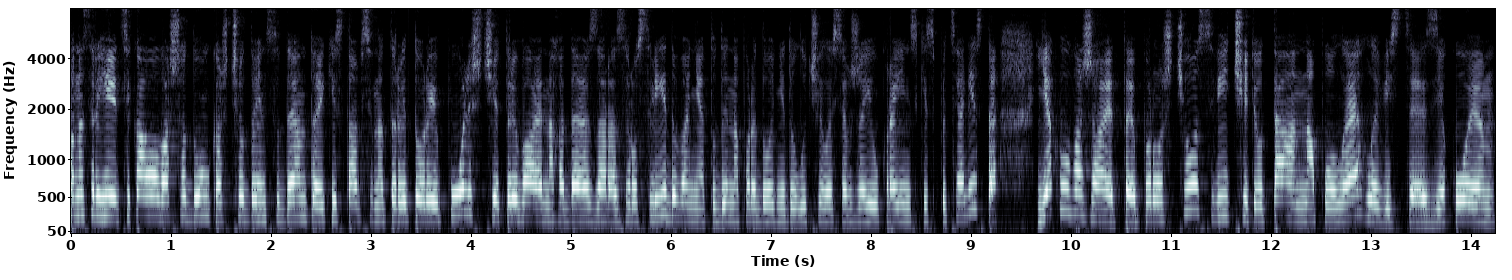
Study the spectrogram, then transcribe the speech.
Пане Сергію, цікава ваша думка щодо інциденту, який стався на території Польщі. Триває, нагадаю, зараз розслідування. Туди напередодні долучилися вже і українські спеціалісти. Як ви вважаєте, про що свідчить ота наполегливість, з якою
